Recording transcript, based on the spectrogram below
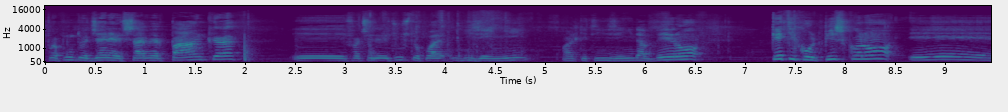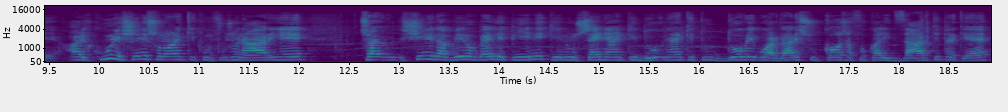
poi appunto il genere cyberpunk, e faccio vedere giusto qua i disegni, qualche disegni davvero che ti colpiscono e alcune scene sono anche confusionarie cioè scene davvero belle piene che non sai neanche, do- neanche tu dove guardare su cosa focalizzarti perché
